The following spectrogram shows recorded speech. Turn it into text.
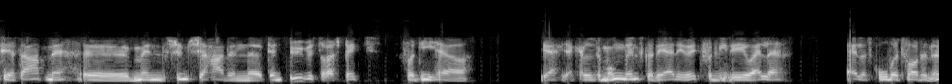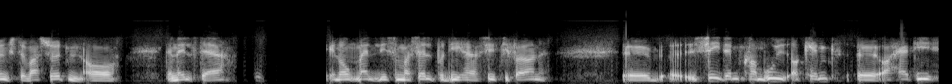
til at starte med, øh, men synes, jeg har den, øh, den dybeste respekt for de her, ja, jeg kalder det unge mennesker, det er det jo ikke, fordi det er jo alle aldersgruppe. Jeg tror, den yngste var 17, og den ældste er en ung mand, ligesom mig selv på de her sidste 40'erne øh, se dem komme ud og kæmpe øh, og have de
